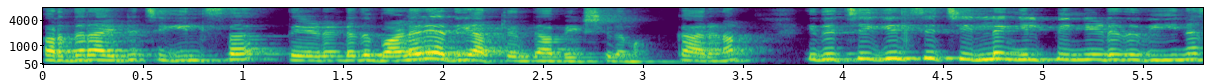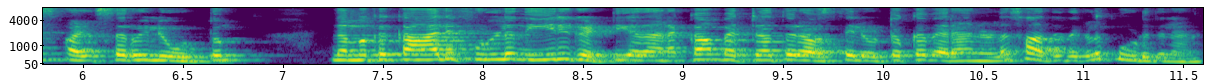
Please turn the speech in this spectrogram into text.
ഫർദറായിട്ട് ചികിത്സ തേടേണ്ടത് വളരെയധികം അത്യന്താപേക്ഷിതമാണ്. കാരണം ഇത് ചികിത്സിച്ചില്ലെങ്കിൽ പിന്നീട് ഇത് വീനസ് അൾസറിലോട്ടും നമുക്ക് കാൽ ഫുള്ള് നീര് കെട്ടി അത് അനക്കാൻ പറ്റാത്ത ഒരു അവസ്ഥയിലോട്ടൊക്കെ വരാനുള്ള സാധ്യതകൾ കൂടുതലാണ്.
